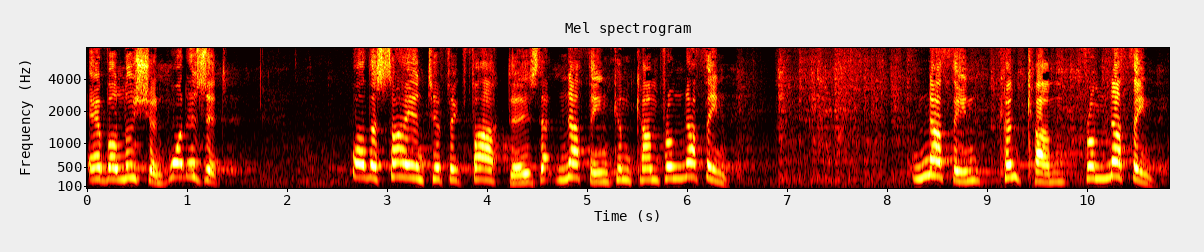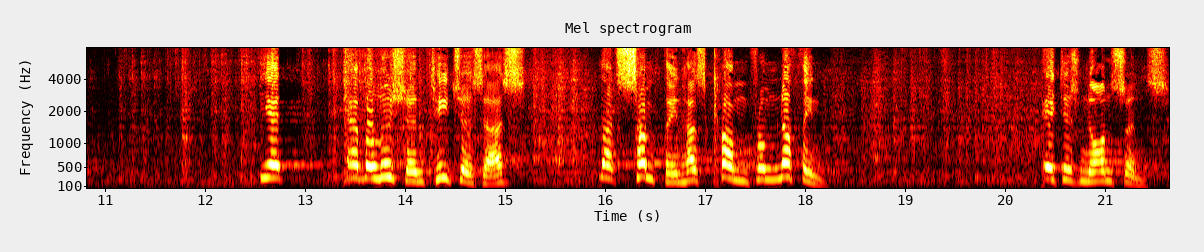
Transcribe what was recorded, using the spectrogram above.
evolution. What is it? Well, the scientific fact is that nothing can come from nothing. Nothing can come from nothing. Yet, evolution teaches us that something has come from nothing. It is nonsense.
